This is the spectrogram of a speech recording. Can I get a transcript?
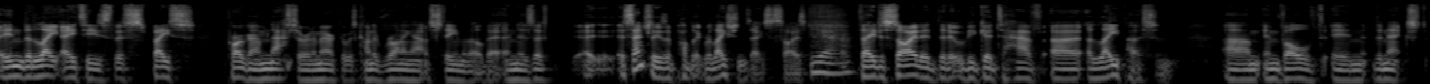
In the late eighties, the space program NASA in America was kind of running out of steam a little bit, and as a essentially as a public relations exercise, Yeah. they decided that it would be good to have uh, a layperson um, involved in the next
